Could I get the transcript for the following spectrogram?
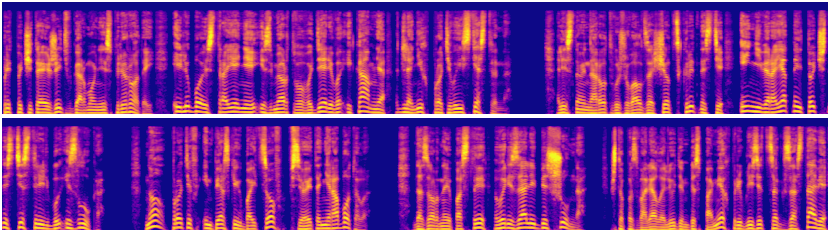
предпочитая жить в гармонии с природой, и любое строение из мертвого дерева и камня для них противоестественно. Лесной народ выживал за счет скрытности и невероятной точности стрельбы из лука. Но против имперских бойцов все это не работало. Дозорные посты вырезали бесшумно, что позволяло людям без помех приблизиться к заставе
